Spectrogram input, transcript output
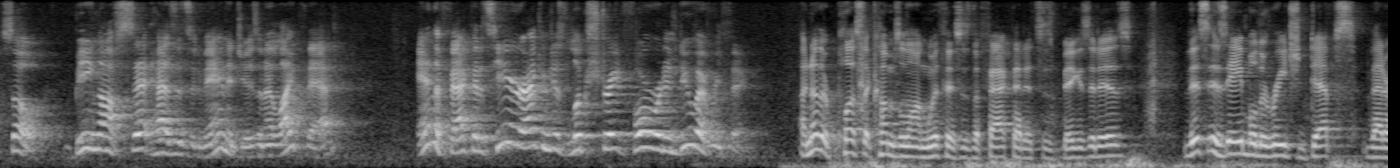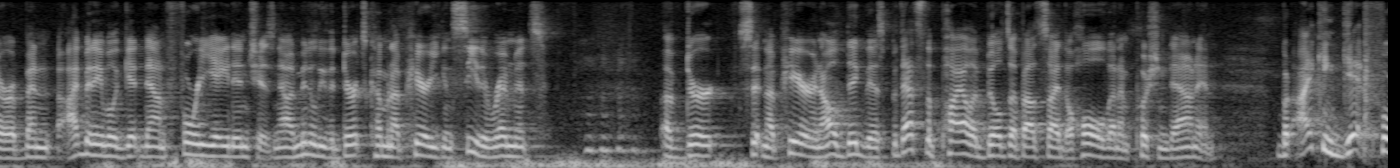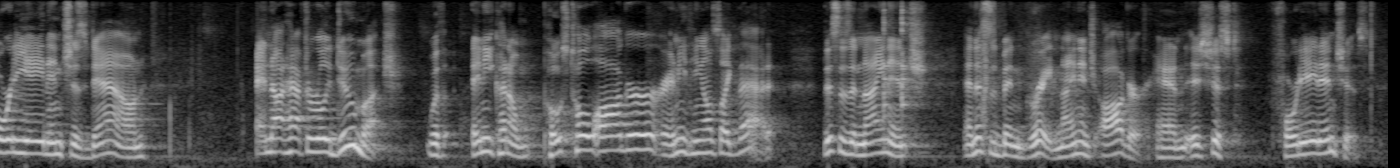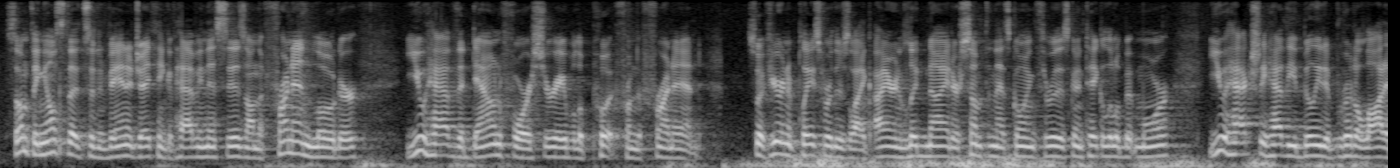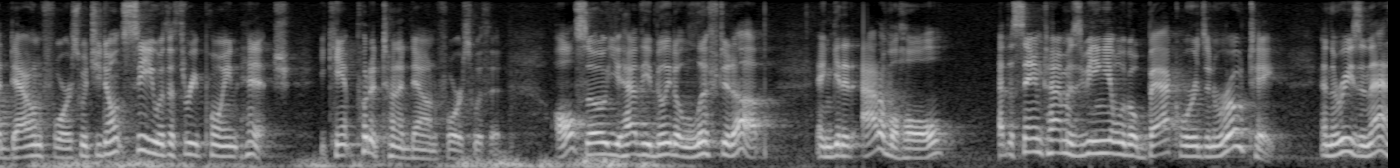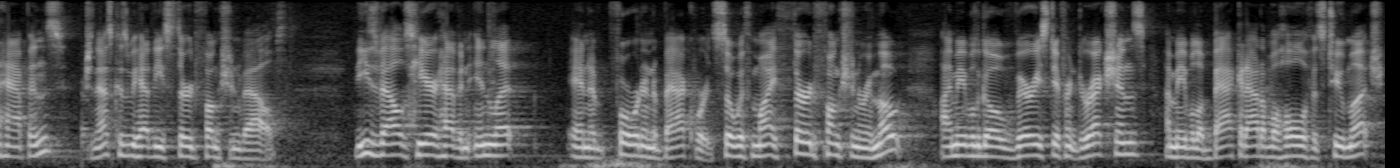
So being offset has its advantages, and I like that. And the fact that it's here, I can just look straight forward and do everything. Another plus that comes along with this is the fact that it's as big as it is. This is able to reach depths that are been, I've been able to get down 48 inches. Now admittedly the dirt's coming up here, you can see the remnants of dirt sitting up here and I'll dig this, but that's the pile that builds up outside the hole that I'm pushing down in. But I can get 48 inches down and not have to really do much with any kind of post hole auger or anything else like that. This is a nine inch and this has been great, nine inch auger and it's just 48 inches. Something else that's an advantage I think of having this is on the front end loader, you have the downforce you're able to put from the front end. So if you're in a place where there's like iron lignite or something that's going through that's going to take a little bit more, you actually have the ability to put a lot of downforce, which you don't see with a three-point hitch. You can't put a ton of downforce with it. Also, you have the ability to lift it up and get it out of a hole at the same time as being able to go backwards and rotate. And the reason that happens, and that's because we have these third function valves. These valves here have an inlet and a forward and a backwards. So with my third function remote, I'm able to go various different directions. I'm able to back it out of a hole if it's too much.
